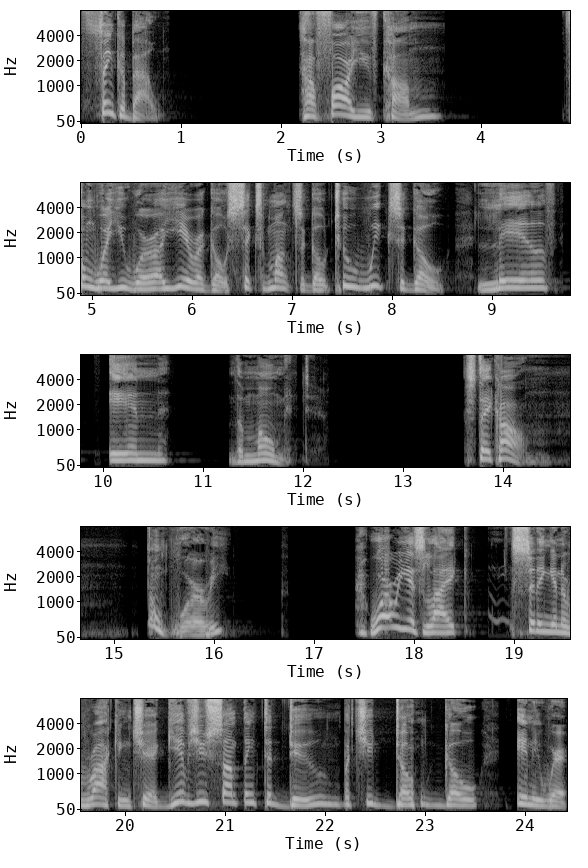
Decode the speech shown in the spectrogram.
Think about how far you've come from where you were a year ago, six months ago, two weeks ago. Live in the moment. Stay calm. Don't worry. Worry is like sitting in a rocking chair, gives you something to do, but you don't go anywhere.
